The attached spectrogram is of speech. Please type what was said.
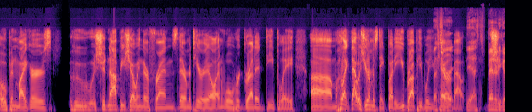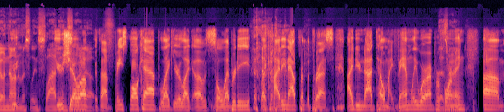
open micers who should not be showing their friends their material and will regret it deeply. Um, like that was your mistake, buddy. You brought people you That's care right. about. Yeah, it's better to go anonymously and slide You in, show slide up out. with a baseball cap like you're like a celebrity, like hiding out from the press. I do not tell my family where I'm That's right. performing. Um,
